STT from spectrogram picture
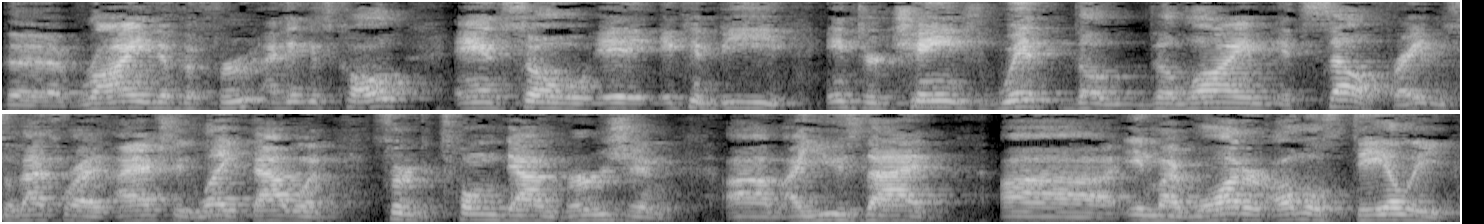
the the rind of the fruit, I think it's called, and so it, it can be interchanged with the the lime itself, right? And so that's where I, I actually like that one, sort of a toned down version. Um, I use that uh, in my water almost daily.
